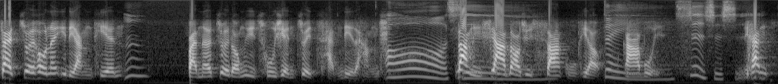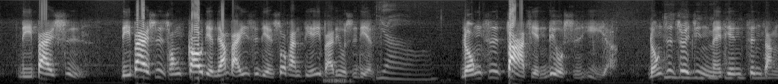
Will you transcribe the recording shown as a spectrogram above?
在最后那一两天，嗯，反而最容易出现最惨烈的行情哦，让你吓到去杀股票，对，嘎不？是是是，你看礼拜四，礼拜四从高点两百一十点收盘跌一百六十点，融资大减六十亿啊，融资最近每天增长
